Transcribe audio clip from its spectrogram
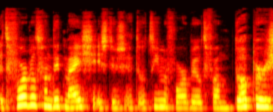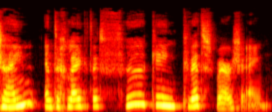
Het voorbeeld van dit meisje is dus het ultieme voorbeeld van dapper zijn en tegelijkertijd fucking kwetsbaar zijn.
